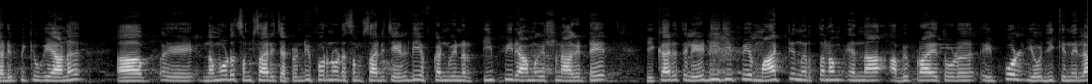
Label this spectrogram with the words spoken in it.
കടുപ്പിക്കുകയാണ്. നമ്മോട് സംസാരിച്ച ട്വന്റി ഫോറിനോട് സംസാരിച്ച L D F convener T P Ramakrishnan ആകട്ടെ ഇക്കാര്യത്തിൽ എ ഡി ജി പിയെ മാറ്റി നിർത്തണം എന്ന അഭിപ്രായത്തോട് ഇപ്പോൾ യോജിക്കുന്നില്ല.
